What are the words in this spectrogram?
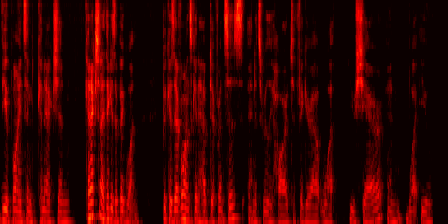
viewpoints and connection. Connection, I think, is a big one because everyone's going to have differences, and it's really hard to figure out what you share and what you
